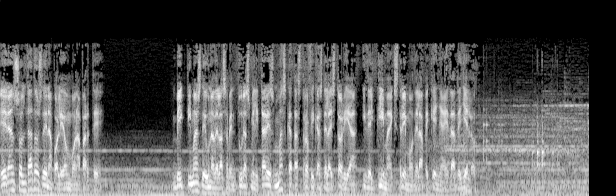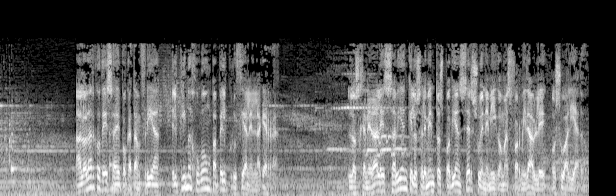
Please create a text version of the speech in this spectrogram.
Eran soldados de Napoleón Bonaparte. víctimas de una de las aventuras militares más catastróficas de la historia y del clima extremo de la pequeña edad de hielo. A lo largo de esa época tan fría, el clima jugó un papel crucial en la guerra. Los generales sabían que los elementos podían ser su enemigo más formidable o su aliado.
